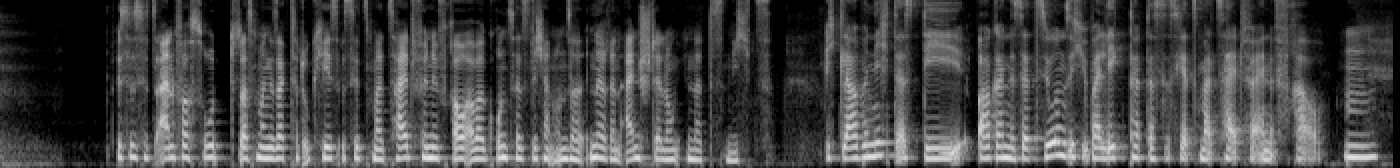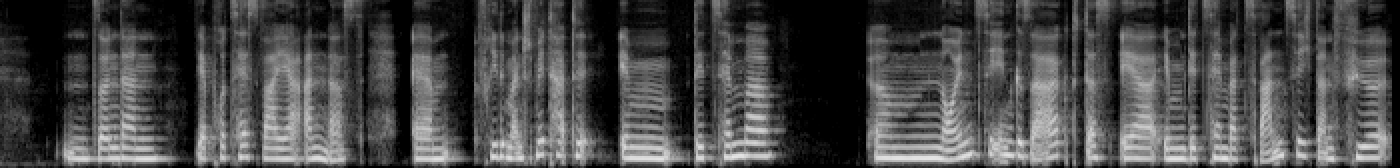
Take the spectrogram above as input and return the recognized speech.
ist es jetzt einfach so, dass man gesagt hat, okay, es ist jetzt mal Zeit für eine Frau, aber grundsätzlich an unserer inneren Einstellung ändert es nichts? Ich glaube nicht, dass die Organisation sich überlegt hat, dass es jetzt mal Zeit für eine Frau, mhm. sondern der Prozess war ja anders. Ähm, Friedemann Schmidt hatte im Dezember ähm, 19 gesagt, dass er im Dezember 20 dann für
